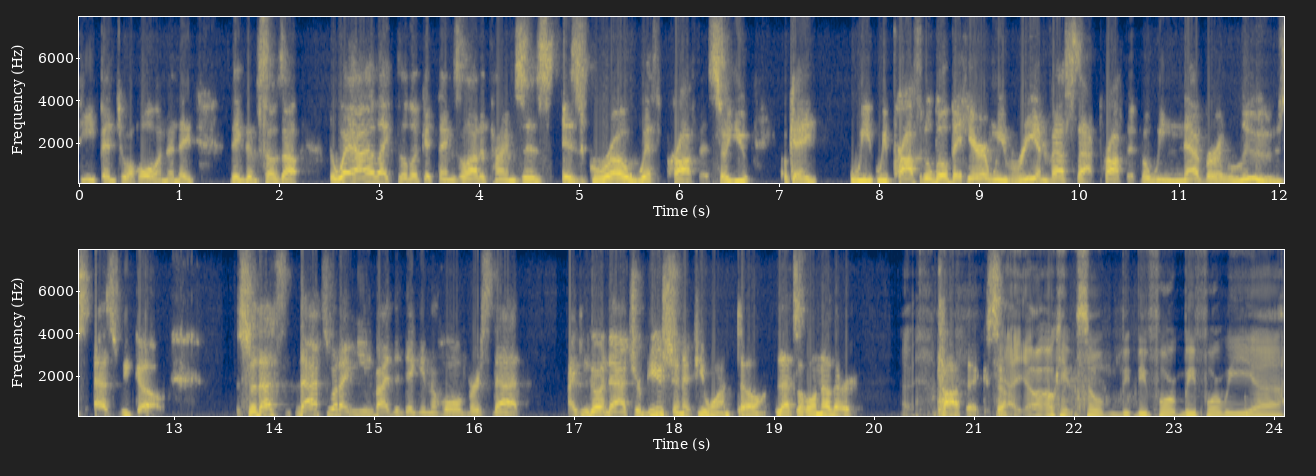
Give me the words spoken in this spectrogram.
deep into a hole and then they dig themselves out. The way i like to look at things a lot of times is is grow with profit. So you okay we, we profit a little bit here and we reinvest that profit, but we never lose as we go. So that's that's what I mean by the digging the hole versus that. I can go into attribution if you want, though. That's a whole nother topic. So okay, so b- before before we uh,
